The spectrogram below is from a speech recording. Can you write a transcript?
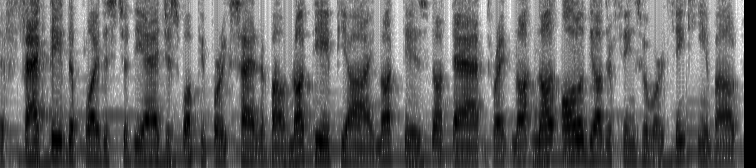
the fact they deploy this to the edge is what people are excited about, not the API, not this, not that, right? Not not all of the other things we were thinking about.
